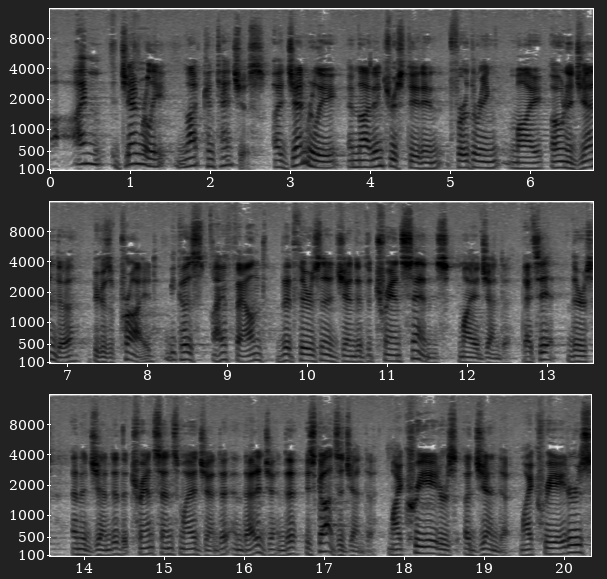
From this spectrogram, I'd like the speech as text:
I'm generally not contentious. I generally am not interested in furthering my own agenda because of pride, because I have found that there's an agenda that transcends my agenda. That's it. There's an agenda that transcends my agenda, and that agenda is God's agenda, my Creator's agenda, my Creator's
